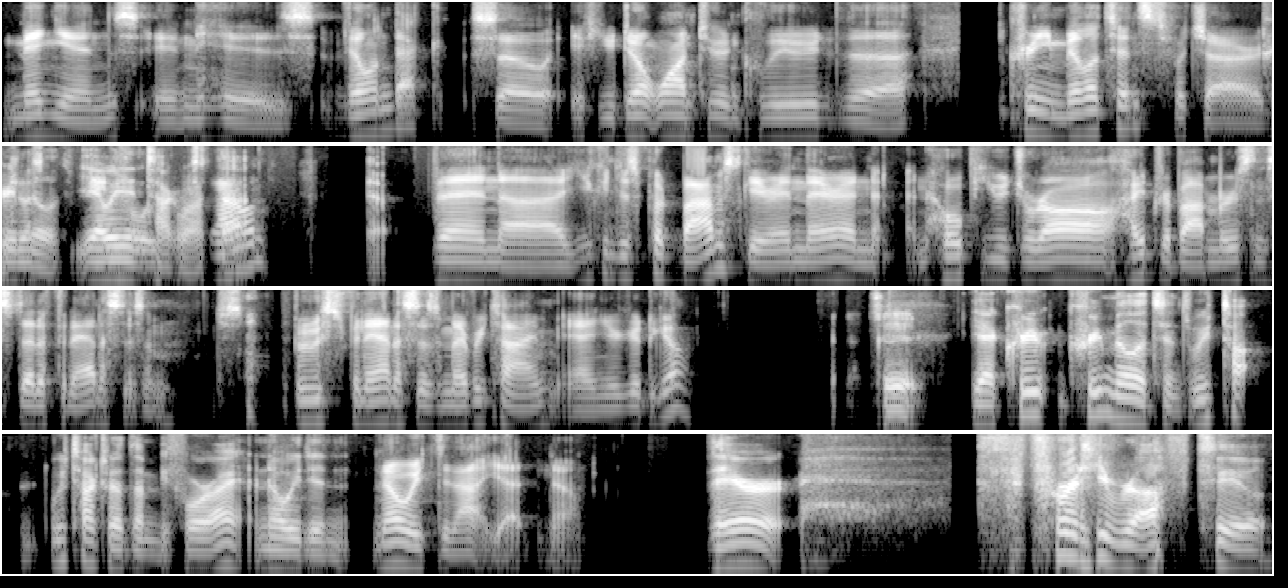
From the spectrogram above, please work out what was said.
minions in his villain deck. So if you don't want to include the Kree militants, which are Kree just milit- yeah, we didn't talk about that. Yep. Then uh, you can just put bomb scare in there and, and hope you draw Hydra bombers instead of fanaticism. Just boost fanaticism every time, and you're good to go. That's it. Yeah, Kree, Kree militants. We talked we talked about them before, right? No, we didn't. No, we did not yet. No. They're they're pretty rough too.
